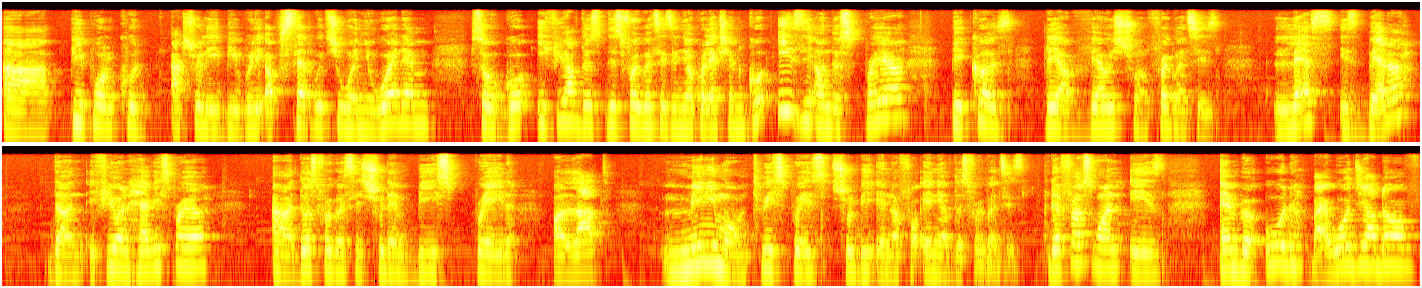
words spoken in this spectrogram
Uh, people could actually be really upset with you when you wear them. So go if you have those these fragrances in your collection go easy on the sprayer because they are very strong fragrances. Less is better than if you're on heavy sprayer. Uh, those fragrances shouldn't be sprayed a lot minimum three sprays should be enough for any of those fragrances. The first one is Amber Aoud by Roja Dove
